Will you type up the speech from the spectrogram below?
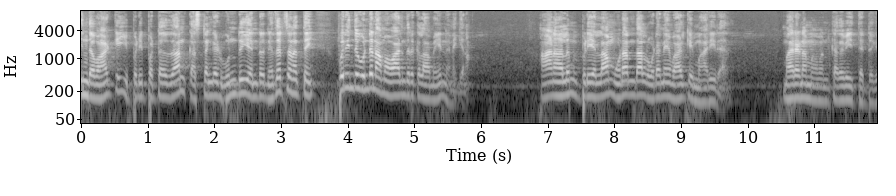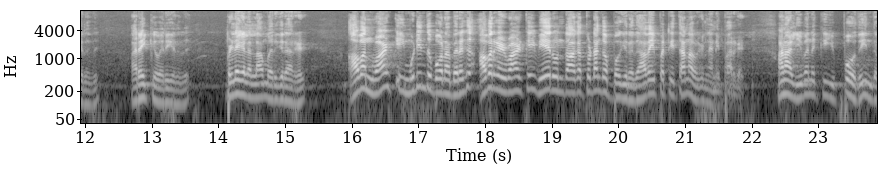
இந்த வாழ்க்கை இப்படிப்பட்டதுதான் கஷ்டங்கள் உண்டு என்ற நிதர்சனத்தை புரிந்து கொண்டு நாம் வாழ்ந்திருக்கலாமேன்னு நினைக்கிறோம். ஆனாலும் இப்படியெல்லாம் உணர்ந்தால் உடனே வாழ்க்கை மாறிடாது மரணம் அவன் கதவை தட்டுகிறது அறைக்கு வருகிறது பிள்ளைகள் எல்லாம் வருகிறார்கள். அவன் வாழ்க்கை முடிந்து போன பிறகு அவர்கள் வாழ்க்கை வேறொன்றாக தொடங்கப் போகிறது. அதை பற்றித்தான் அவர்கள் நினைப்பார்கள். ஆனால் இவனுக்கு இப்போது இந்த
